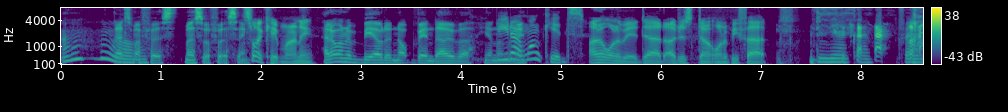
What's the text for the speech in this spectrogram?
That's Oh. my first, most of my first thing. That's why I keep running. I don't want to be able to not bend over. You know But you what I don't mean? want kids. I don't want to be a dad. I just don't want to be fat. Yeah, okay. Fair.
